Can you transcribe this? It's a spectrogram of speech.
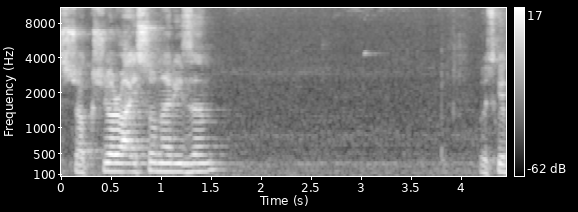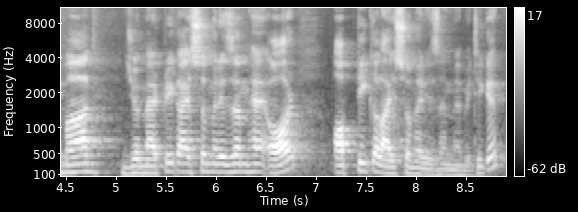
स्ट्रक्चर आइसोमेरिज्म उसके बाद ज्योमेट्रिक आइसोमेरिज्म है और ऑप्टिकल आइसोमेरिज्म है भी, ठीक है?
